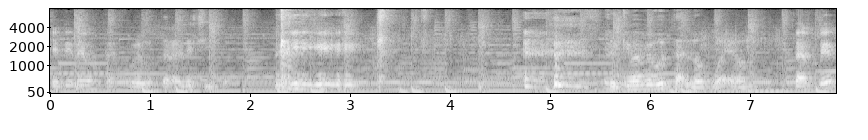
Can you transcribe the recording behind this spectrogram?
que, te gusta. me gusta la lechita. ¿Sabes qué más me gusta? Los huevos. ¿También?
